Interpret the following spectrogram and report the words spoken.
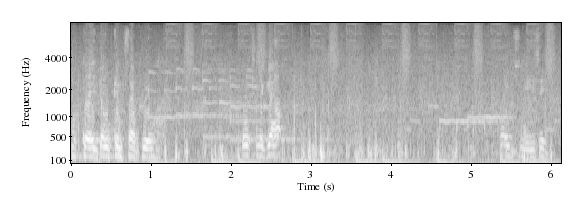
Okay, Duncan Tugwell. Go for the gap. Nice and easy.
